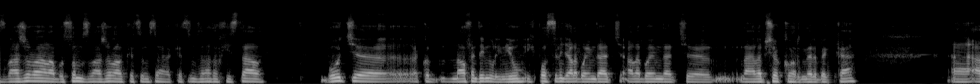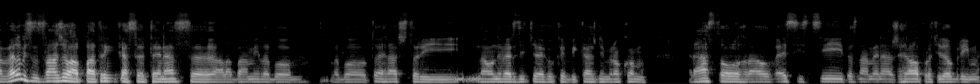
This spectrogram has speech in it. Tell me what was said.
zvažoval, alebo som zvažoval, keď som sa, keď som sa na to chystal, buď uh, ako na ofenzívnu líniu ich posilniť, alebo im dať, alebo im dať uh, najlepšieho cornerbacka. A, a veľmi som zvažoval Patrika Sertena z uh, Alabamy, lebo, lebo to je hráč, ktorý na univerzite ako keby každým rokom rástol, hral v SEC, to znamená, že hral proti dobrým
